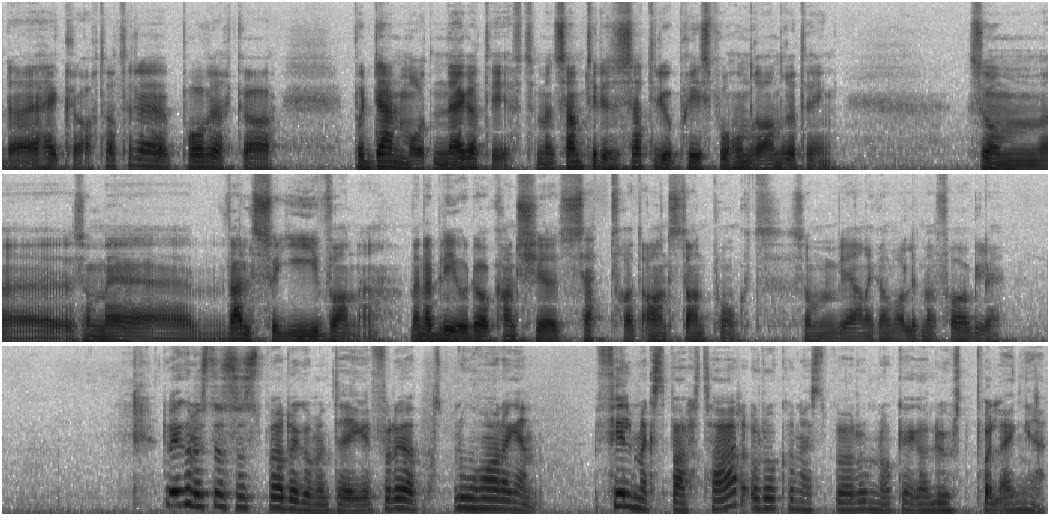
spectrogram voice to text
det er helt klart at det påvirker på den måten negativt. Men samtidig så setter de jo pris på 100 andre ting som, eh, som er vel så givende. Men det blir jo da kanskje sett fra et annet standpunkt, som gjerne kan være litt mer faglig. Du, jeg har lyst til å spørre deg om en ting. For nå har jeg en filmekspert her, og da kan jeg spørre om noe jeg har lurt på lenge.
